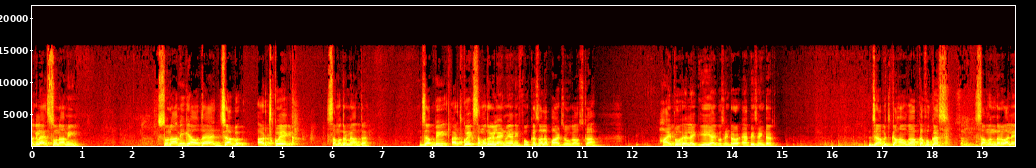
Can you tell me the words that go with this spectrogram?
अगला है सुनामी सुनामी क्या होता है जब अर्थक्वेक समुद्र में आता है जब भी अर्थ को एक समुद्र के लैंड में यानी फोकस वाला पार्ट जो होगा उसका हाइपो लाइक यही हाइपो सेंटर और एपी सेंटर जब कहा होगा आपका फोकस समुंदर वाले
